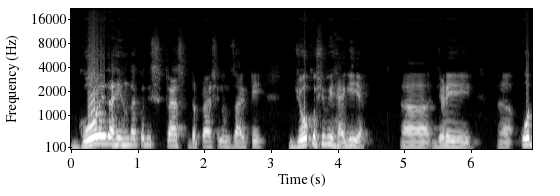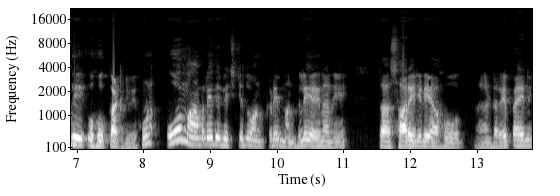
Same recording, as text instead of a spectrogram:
ਗੋਲ ਇਹਦਾ ਹੀ ਹੁੰਦਾ ਕਿ ਉਹਦੀ ਸਟ੍ਰੈਸ, ਡਿਪਰੈਸ਼ਨ, ਐਂਜ਼ਾਇਟੀ, ਜੋ ਕੁਝ ਵੀ ਹੈਗੀ ਆ ਜਿਹੜੀ ਉਹਦੇ ਉਹ ਘਟ ਜਵੇ। ਹੁਣ ਉਹ ਮਾਮਲੇ ਦੇ ਵਿੱਚ ਜਦੋਂ ਅੰਕੜੇ ਮੰਗ ਲਏ ਇਹਨਾਂ ਨੇ, ਤਾਂ ਸਾਰੇ ਜਿਹੜੇ ਆ ਉਹ ਡਰੇ ਪਏ ਨੇ।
